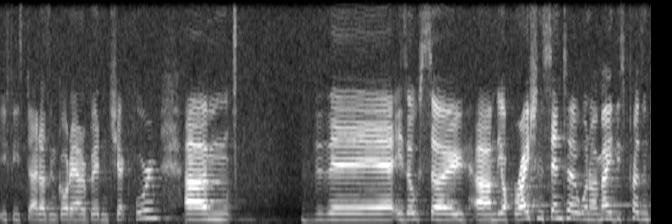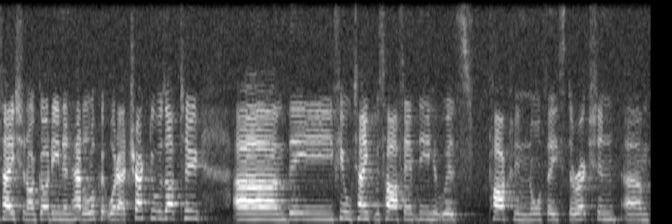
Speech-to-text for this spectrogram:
if his dad hasn't got out of bed and checked for him. Um, there is also um, the operations centre. When I made this presentation, I got in and had a look at what our tractor was up to. Um, the fuel tank was half empty. It was parked in northeast direction. Um,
